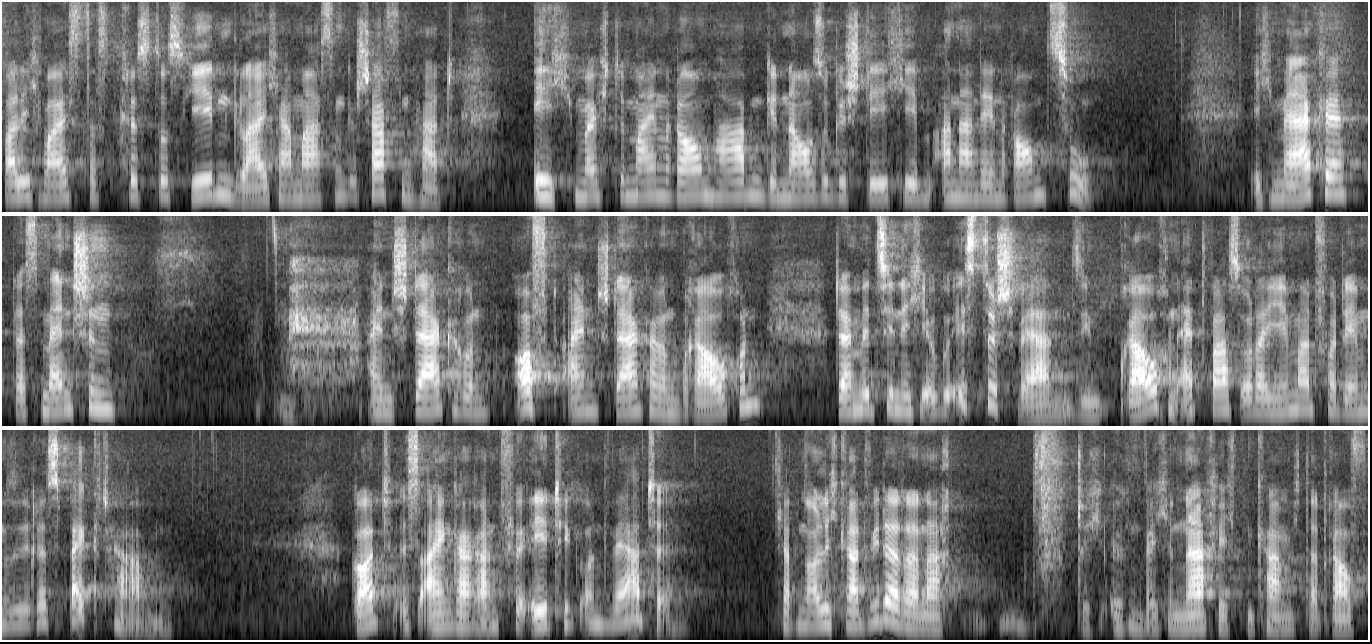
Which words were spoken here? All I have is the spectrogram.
weil ich weiß, dass Christus jeden gleichermaßen geschaffen hat. Ich möchte meinen Raum haben, genauso gestehe ich jedem anderen den Raum zu. Ich merke, dass Menschen einen stärkeren, oft einen stärkeren brauchen, damit sie nicht egoistisch werden. Sie brauchen etwas oder jemand, vor dem sie Respekt haben. Gott ist ein Garant für Ethik und Werte. Ich habe neulich gerade wieder danach, durch irgendwelche Nachrichten kam ich da drauf,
